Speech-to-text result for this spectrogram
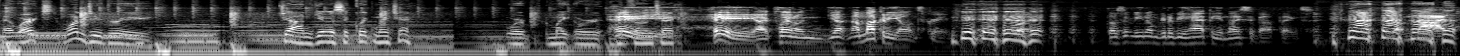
That worked. One, two, three. John, give us a quick mic check, or mic or headphone Hey, check. hey, I plan on. Ye- I'm not going to yell and scream, but doesn't mean I'm going to be happy and nice about things. I'm not.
